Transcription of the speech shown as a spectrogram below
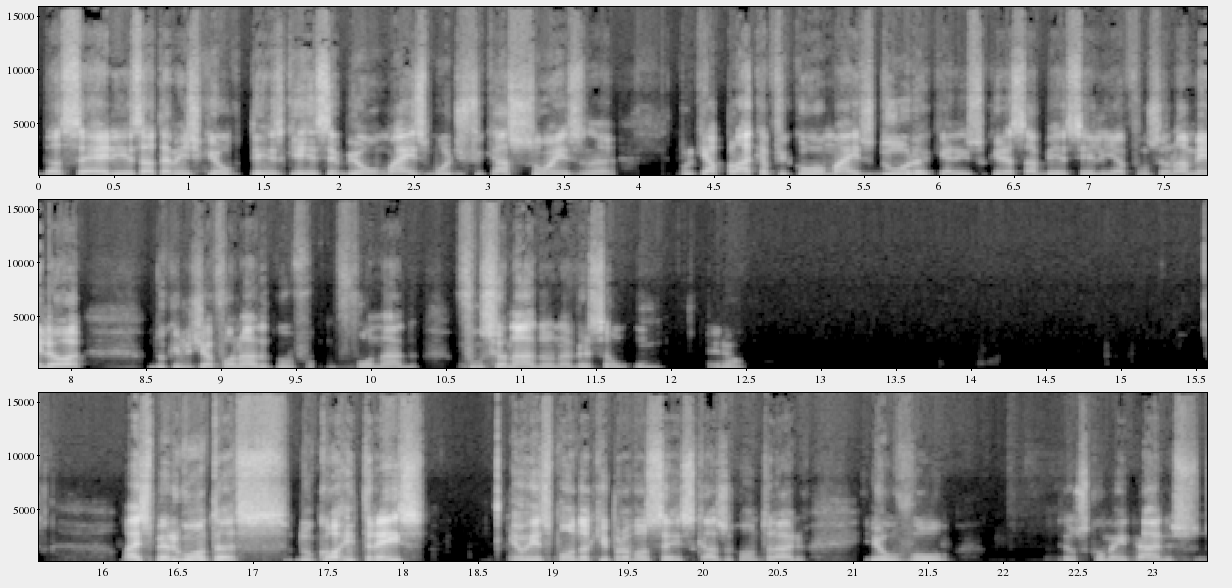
da série, exatamente que é o tênis que recebeu mais modificações, né? Porque a placa ficou mais dura, que era isso que eu queria saber se ele ia funcionar melhor do que ele tinha fonado, fonado funcionado na versão 1, entendeu? Mais perguntas do Corre 3? Eu respondo aqui para vocês. Caso contrário, eu vou ter os comentários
